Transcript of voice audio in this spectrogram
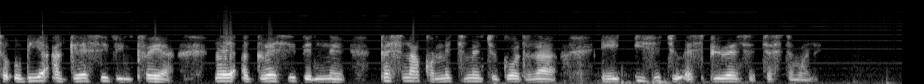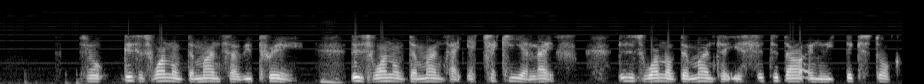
so will be aggressive in prayer, not aggressive in personal commitment to God. Now, it's easy to experience a testimony. So this is one of the months that we pray. This is one of the months that you're checking your life. This is one of the months that you sit down and we take stock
